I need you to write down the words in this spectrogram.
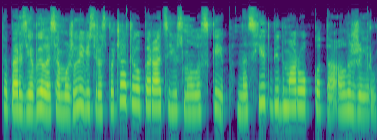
Тепер з'явилася можливість розпочати операцію Смолоскип на схід від Марокко та Алжиру.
